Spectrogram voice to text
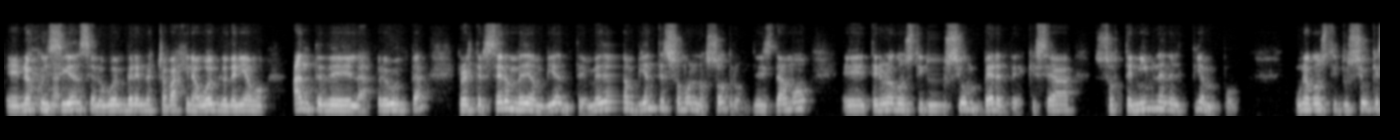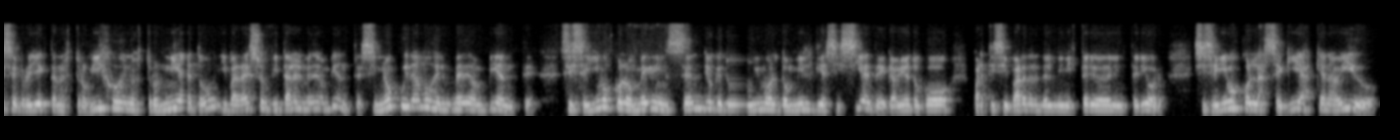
Eh, no es coincidencia, lo pueden ver en nuestra página web, lo teníamos antes de las preguntas. Pero el tercero es medio ambiente. Medio ambiente somos nosotros. Necesitamos eh, tener una constitución verde, que sea sostenible en el tiempo una constitución que se proyecta a nuestros hijos y nuestros nietos, y para eso es vital el medio ambiente. Si no cuidamos el medio ambiente, si seguimos con los mega incendios que tuvimos el 2017, que a mí me tocó participar desde el Ministerio del Interior, si seguimos con las sequías que han habido,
